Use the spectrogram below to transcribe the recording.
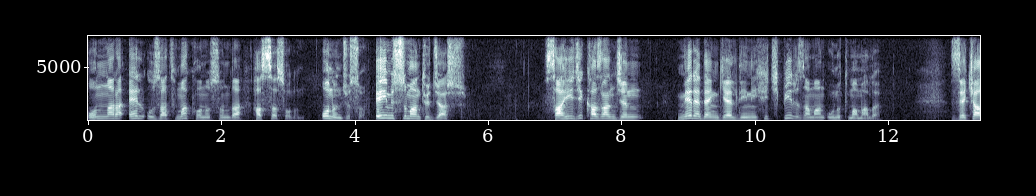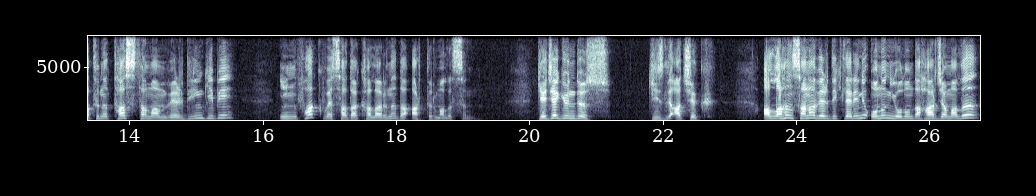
onlara el uzatma konusunda hassas olun. Onuncusu ey Müslüman tüccar sahici kazancın nereden geldiğini hiçbir zaman unutmamalı zekatını tas tamam verdiğin gibi infak ve sadakalarını da arttırmalısın. Gece gündüz gizli açık Allah'ın sana verdiklerini onun yolunda harcamalı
